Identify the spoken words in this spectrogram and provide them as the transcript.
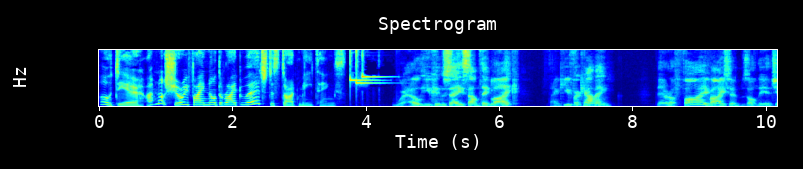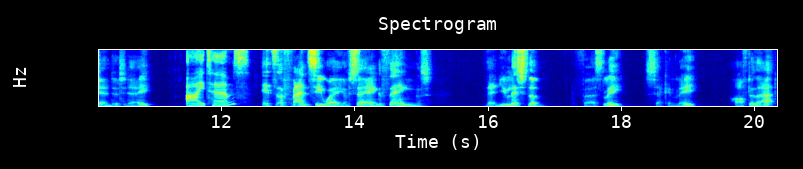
Oh dear, I'm not sure if I know the right words to start meetings. Well, you can say something like, Thank you for coming. There are five items on the agenda today. Items. It's a fancy way of saying things. Then you list them. Firstly, secondly, after that,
